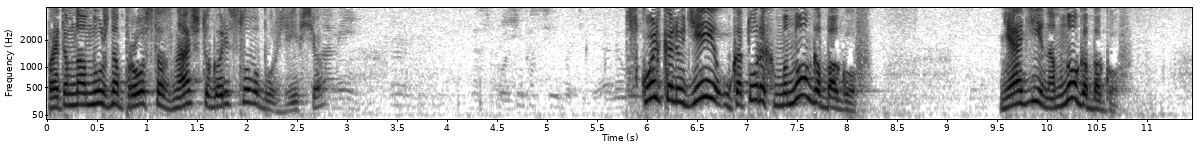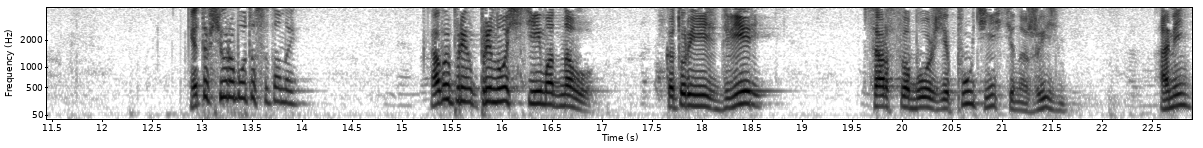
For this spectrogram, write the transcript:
Поэтому нам нужно просто знать, что говорит Слово Божье, и все. Сколько людей, у которых много богов? Не один, а много богов. Это все работа сатаны. А вы при, приносите им одного, который есть дверь в Царство Божье, путь, истина, жизнь. Аминь.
